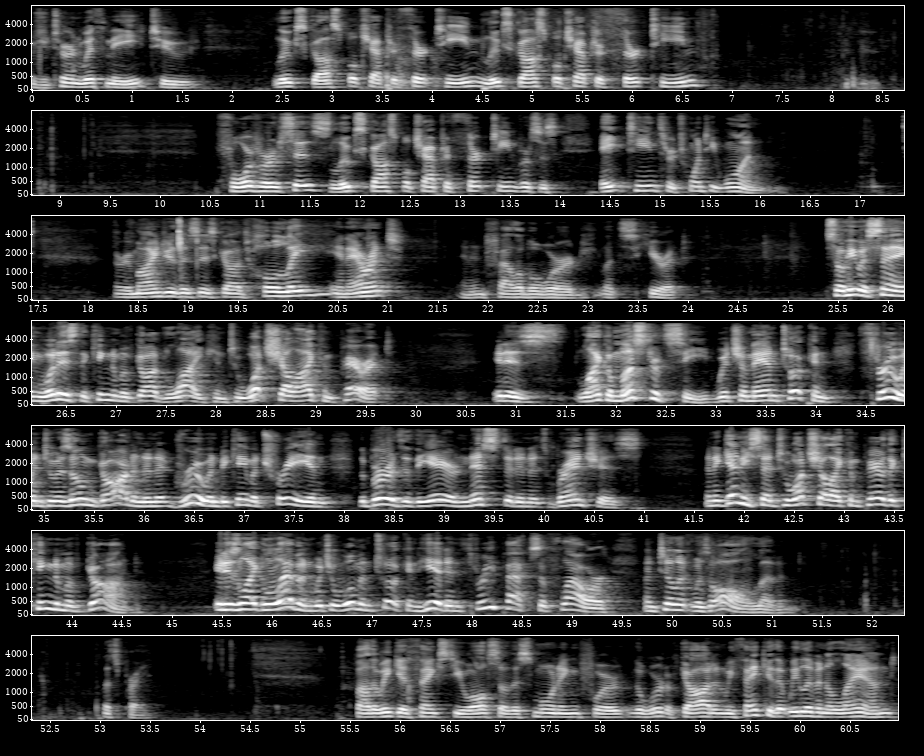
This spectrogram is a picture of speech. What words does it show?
Would you turn with me to Luke's Gospel, chapter 13? Luke's Gospel, chapter 13. Four verses. Luke's Gospel, chapter 13, verses 18 through 21. I remind you, this is God's holy, inerrant, and infallible word. Let's hear it. So he was saying, What is the kingdom of God like, and to what shall I compare it? It is like a mustard seed, which a man took and threw into his own garden, and it grew and became a tree, and the birds of the air nested in its branches. And again he said, To what shall I compare the kingdom of God? It is like leaven which a woman took and hid in three pecks of flour until it was all leavened. Let's pray. Father, we give thanks to you also this morning for the Word of God, and we thank you that we live in a land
